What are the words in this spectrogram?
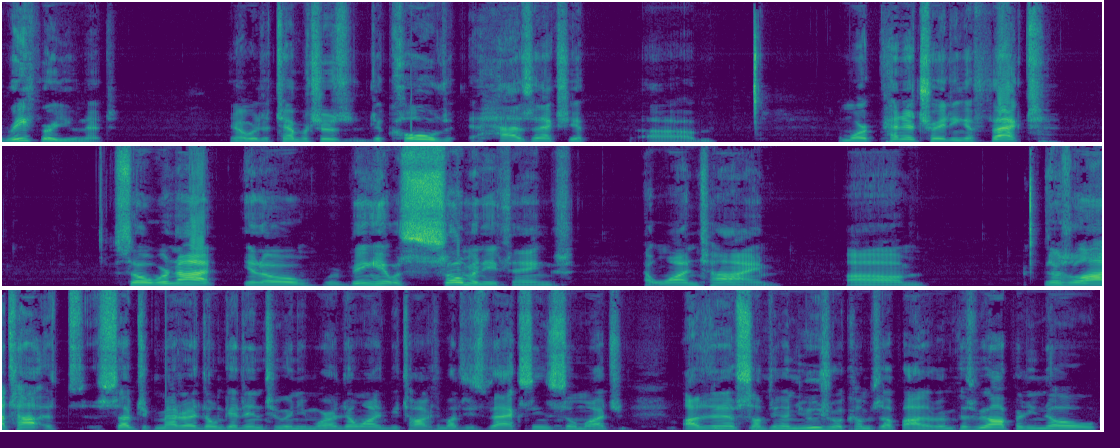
reefer unit. You know, where the temperatures, the cold has actually a, um, a more penetrating effect. So we're not, you know, we're being hit with so many things at one time. Um, there's a lot of to- subject matter I don't get into anymore. I don't want to be talking about these vaccines so much, other than if something unusual comes up out of them, because we all pretty know,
